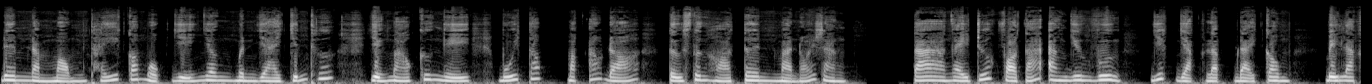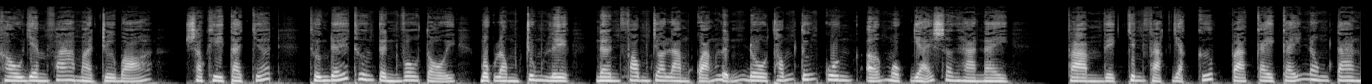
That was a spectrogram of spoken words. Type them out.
đêm nằm mộng thấy có một dị nhân mình dài chính thước, diện mạo cương nghị, búi tóc, mặc áo đỏ, tự xưng họ tên mà nói rằng Ta ngày trước phò tá An Dương Vương giết giặc lập đại công, bị lạc hầu dèm pha mà trừ bỏ. Sau khi ta chết, Thượng đế thương tình vô tội, một lòng trung liệt nên phong cho làm quản lĩnh đô thống tướng quân ở một giải sơn hà này. Phàm việc chinh phạt giặc cướp và cày cấy nông tan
